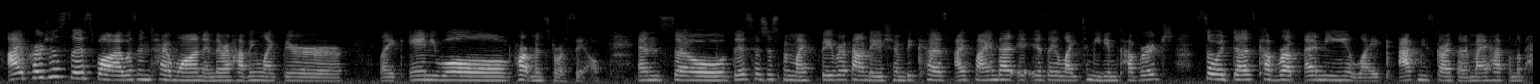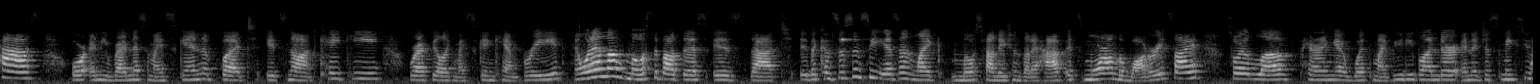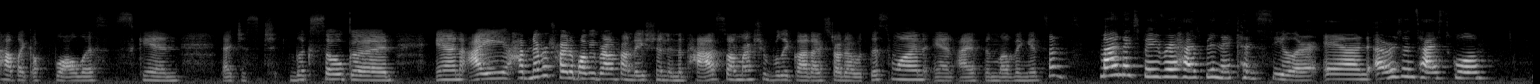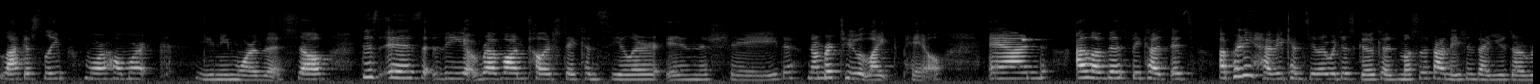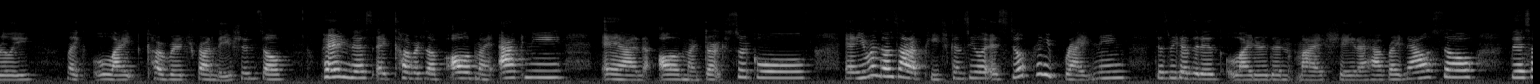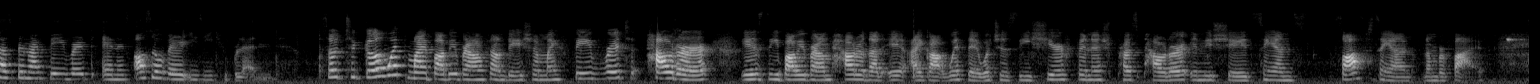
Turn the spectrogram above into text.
I purchased this while I was in Taiwan and they were having like their like annual department store sale. And so this has just been my favorite foundation because I find that it is a light to medium coverage. So it does cover up any like acne scars that I might have from the past or any redness in my skin, but it's not cakey where I feel like my skin can't breathe. And what I love most about this is that the consistency isn't like most foundations that I have. It's more on the watery side. So I love pairing it with my beauty blender and it just makes you have like a flawless skin that just looks so good. And I have never tried a Bobbi Brown foundation in the past, so I'm actually really glad I started out with this one, and I've been loving it since. My next favorite has been a concealer, and ever since high school, lack of sleep, more homework, you need more of this. So this is the Revlon Color Stay Concealer in the shade number 2 Light Pale. And I love this because it's a pretty heavy concealer, which is good because most of the foundations I use are really like light coverage foundation. So pairing this, it covers up all of my acne and all of my dark circles. And even though it's not a peach concealer, it's still pretty brightening just because it is lighter than my shade I have right now. So this has been my favorite and it's also very easy to blend. So to go with my Bobbi Brown foundation, my favorite powder is the Bobbi Brown powder that it, I got with it, which is the Sheer Finish Pressed Powder in the shade Sand Soft Sand number 5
